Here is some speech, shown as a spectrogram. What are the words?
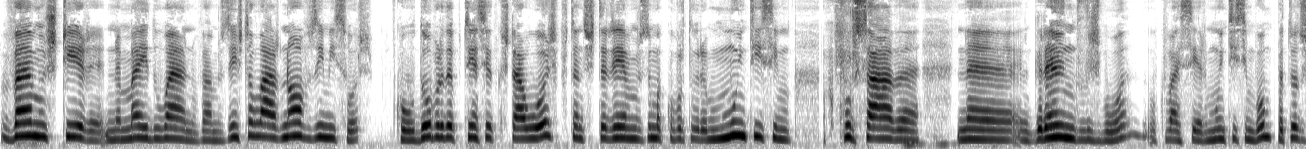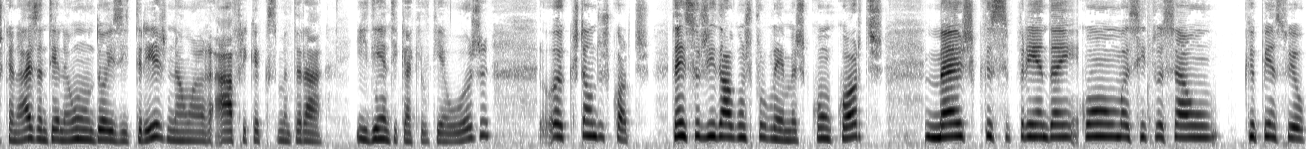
Vamos ter, no meio do ano, vamos instalar novos emissores com o dobro da potência que está hoje, portanto estaremos numa cobertura muitíssimo reforçada na grande Lisboa, o que vai ser muitíssimo bom para todos os canais, antena 1, 2 e 3, não a África que se manterá idêntica àquilo que é hoje. A questão dos cortes. Tem surgido alguns problemas com cortes, mas que se prendem com uma situação que, penso eu,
